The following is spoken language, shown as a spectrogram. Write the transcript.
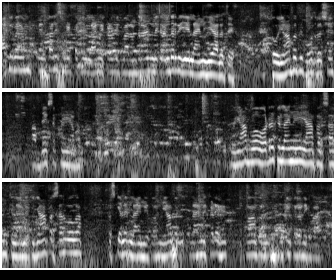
आखिर भाई, हम पैंतालीस मिनट तक लाइन में खड़े के बाद अंदर आए, लेकिन अंदर भी ये लाइन ये हालत है। तो यहाँ पर भी बहुत रश है, आप देख सकते हैं यहाँ पर। तो यहाँ पर वो ऑर्डर की लाइन है, यहाँ पर सर्व की लाइन है। तो यहाँ पर सर्व होगा, उसकी अलग लाइन है। तो हम यहाँ पर लाइन में खड़े हैं, वहाँ पर बुकिंग कराने के बाद।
